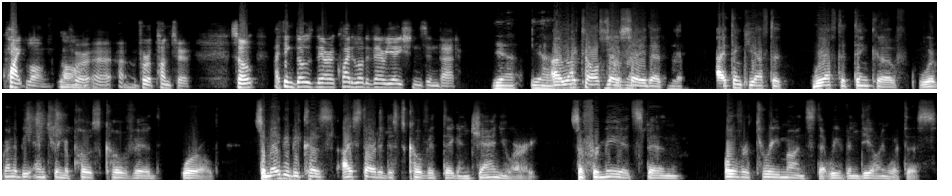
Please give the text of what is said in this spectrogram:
quite long, long. for uh, for a punter. So I think those there are quite a lot of variations in that. Yeah, yeah. I'd like to also say that I think you have to we have to think of we're going to be entering a post-COVID world. So maybe because I started this COVID thing in January, so for me it's been over three months that we've been dealing with this,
